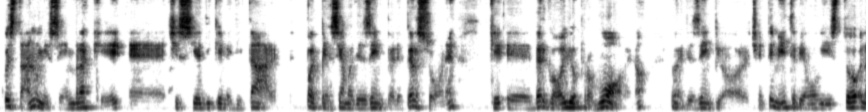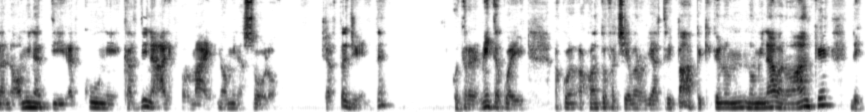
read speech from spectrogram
quest'anno mi sembra che eh, ci sia di che meditare. Poi pensiamo ad esempio alle persone che eh, Bergoglio promuove, no? Noi ad esempio recentemente abbiamo visto la nomina di alcuni cardinali, ormai nomina solo certa gente, contrariamente a, quei, a, a, quanto facevano gli altri papi, che nominavano anche dei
